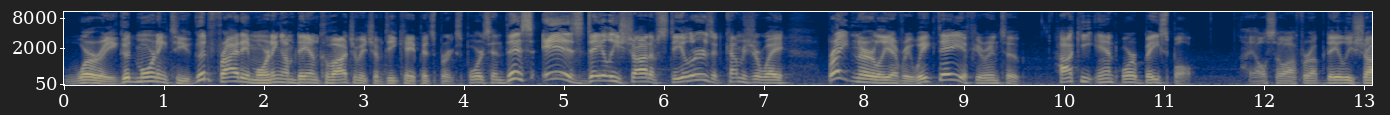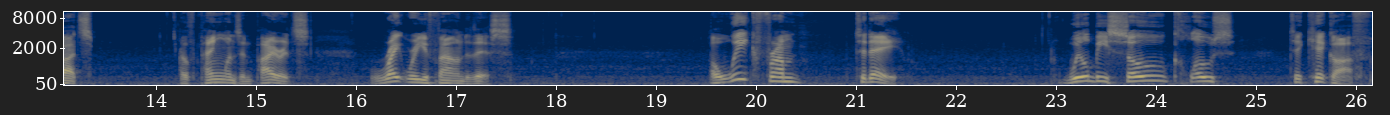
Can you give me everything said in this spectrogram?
worry? Good morning to you. Good Friday morning. I'm Dan Kovacevic of DK Pittsburgh Sports, and this is Daily Shot of Steelers. It comes your way bright and early every weekday if you're into hockey and or baseball. I also offer up daily shots of Penguins and Pirates right where you found this. A week from today, we'll be so close to kickoff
